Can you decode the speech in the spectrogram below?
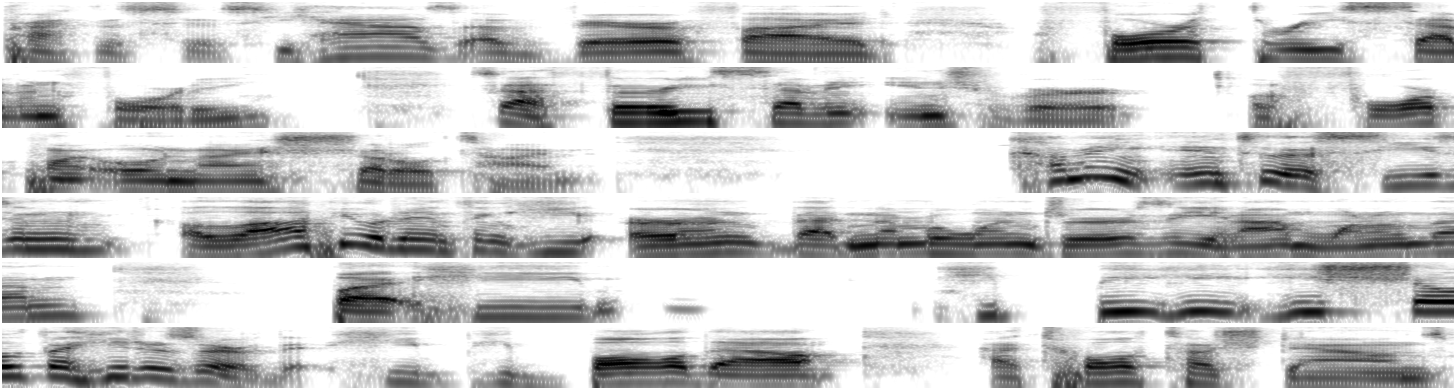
practices. He has a verified 4.3740. He's got a 37 inch vert, a 4.09 shuttle time coming into the season, a lot of people didn't think he earned that number one jersey, and I'm one of them. But he he he he showed that he deserved it. He he balled out, had 12 touchdowns.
